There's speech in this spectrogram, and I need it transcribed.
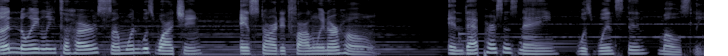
Unknowingly to her, someone was watching and started following her home. And that person's name was Winston Moseley.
